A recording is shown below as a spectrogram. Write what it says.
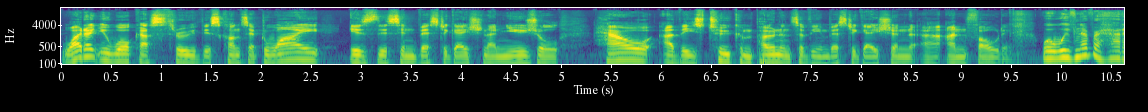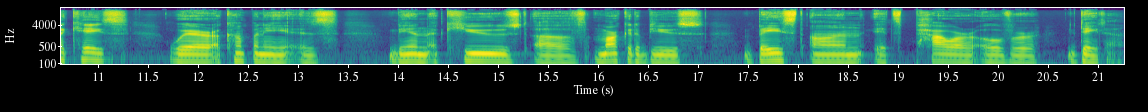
why don't you walk us through this concept? Why is this investigation unusual? How are these two components of the investigation uh, unfolding? Well, we've never had a case where a company is being accused of market abuse based on its power over data.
